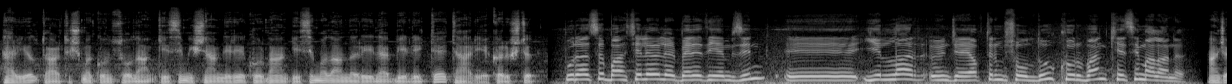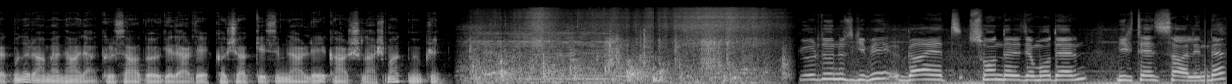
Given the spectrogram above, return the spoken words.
Her yıl tartışma konusu olan kesim işlemleri kurban kesim alanlarıyla birlikte tarihe karıştı. Burası Bahçelievler Belediye'mizin e, yıllar önce yaptırmış olduğu kurban kesim alanı. Ancak buna rağmen hala kırsal bölgelerde kaçak kesimlerle karşılaşmak mümkün. Gördüğünüz gibi gayet son derece modern bir tesis halinde.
